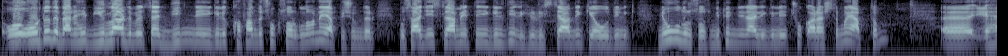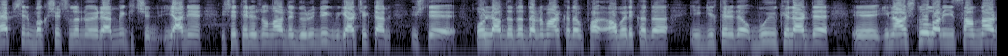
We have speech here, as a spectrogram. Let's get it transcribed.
o, orada da ben hep yıllardır mesela dinle ilgili kafamda çok sorgulama yapmışımdır. Bu sadece İslamiyet'le ilgili değil. Hristiyanlık, Yahudilik ne olursa olsun bütün dinlerle ilgili çok araştırma yaptım. Ee, hepsinin bakış açılarını öğrenmek için yani işte televizyonlarda göründüğü gibi gerçekten işte Hollanda'da, Danimarka'da, Amerika'da, İngiltere'de bu ülkelerde e, inançlı olan insanlar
